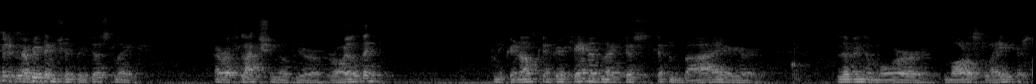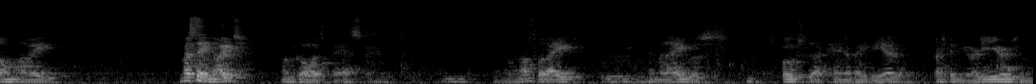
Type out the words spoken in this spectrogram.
Everything should be just like a reflection of your royalty. And if you're not, if you're kind of like just getting by or you're living a more modest life, you're somehow missing out on God's best. Mm-hmm. You know, and that's what I, I mean, I was exposed to that kind of idea, especially in the early years, and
